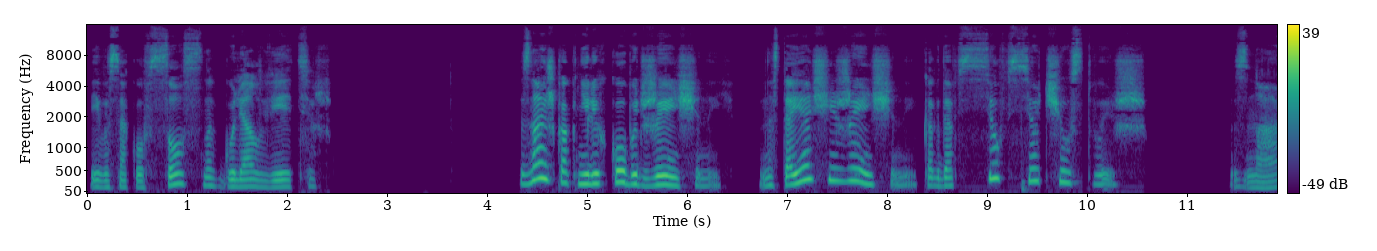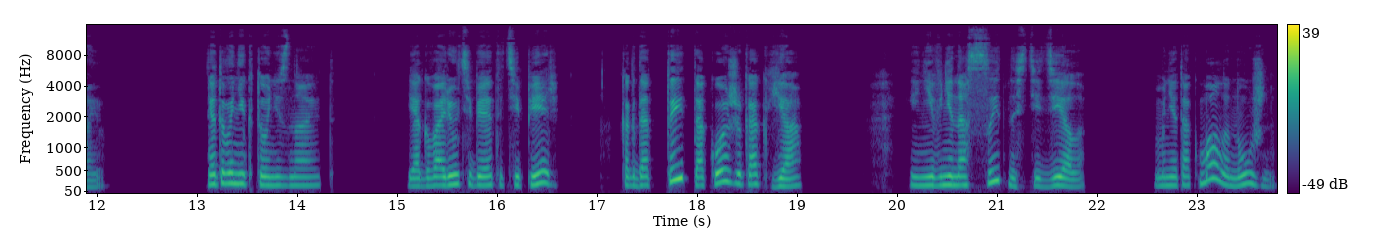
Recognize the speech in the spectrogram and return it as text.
и высоко в соснах гулял ветер. Знаешь, как нелегко быть женщиной, настоящей женщиной, когда все-все чувствуешь. Знаю. Этого никто не знает. Я говорю тебе это теперь, когда ты такой же, как я, и не в ненасытности дело. Мне так мало нужно.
